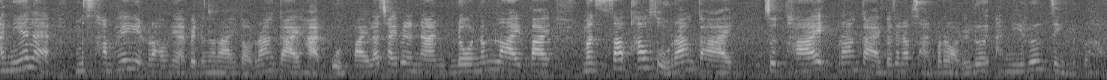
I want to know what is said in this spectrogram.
อันเนี้ยแหละมันจะทำให้เราเนี่ยเป็นอันตรายต่อร่างกายหากอุดไปแล้วใช้เป็นนานๆโดนน้ำลายไป มันเข้าสู่ร่างกาย สุดท้ายร่างกายก็จะรับสารประหลอดเรื่อยๆ อันนี้เรื่องจริงหรือเปล่าคะเอ่อ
